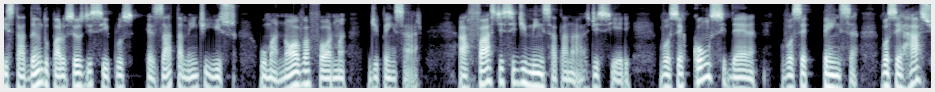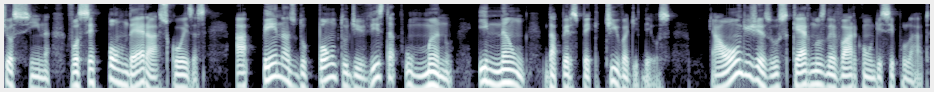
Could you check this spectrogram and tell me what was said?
está dando para os seus discípulos exatamente isso, uma nova forma de pensar. Afaste-se de mim, Satanás, disse ele. Você considera, você pensa, você raciocina, você pondera as coisas apenas do ponto de vista humano e não da perspectiva de Deus. Aonde Jesus quer nos levar com o discipulado?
